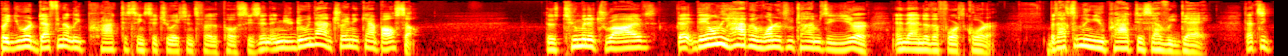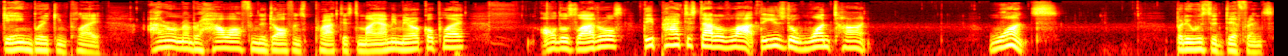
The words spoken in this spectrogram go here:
but you are definitely practicing situations for the postseason, and you're doing that in training camp also. Those two minute drives, they, they only happen one or two times a year in the end of the fourth quarter. But that's something you practice every day. That's a game breaking play. I don't remember how often the Dolphins practiced the Miami Miracle play. All those laterals, they practiced that a lot. They used it one time. Once. But it was the difference.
